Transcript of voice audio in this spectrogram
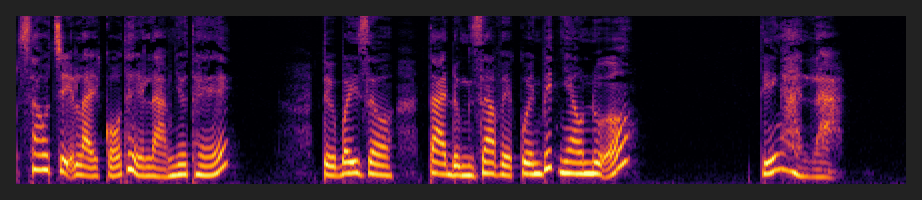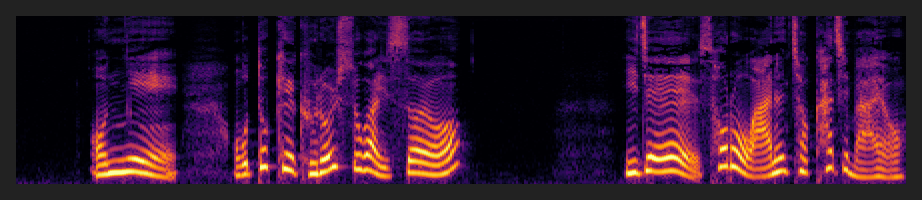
Sao chị lại có thể làm như thế? Từ bây giờ ta đừng ra về quên biết nhau nữa. Tiếng Hàn là 언니, 어떻게 그럴 수가 있어요? 이제 서로 아는 척 하지 마요.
